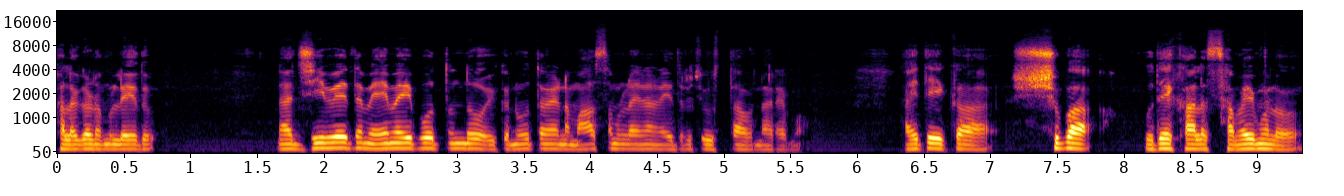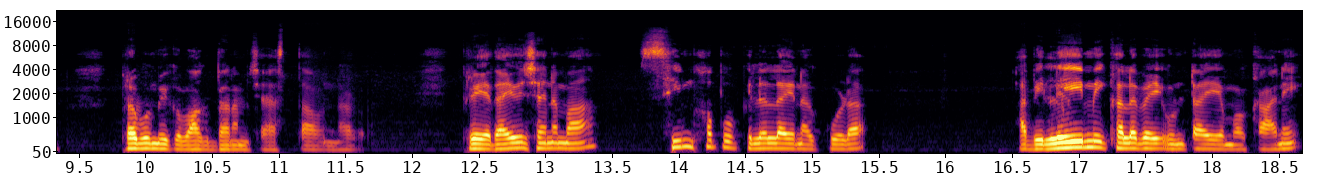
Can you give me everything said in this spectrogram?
కలగడం లేదు. నా జీవితం ఏమైపోతుందో ఇక నూతనమైన మాసంలో ఎదురు చూస్తూ ఉన్నారేమో. అయితే ఇక శుభ ఉదయకాల సమయంలో ప్రభు మీకు వాగ్దానం చేస్తూ ఉన్నాడు. ప్రియ దైవజనమా సింహపు పిల్లలైనా కూడా అవి లేమి కలవై ఉంటాయేమో కానీ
